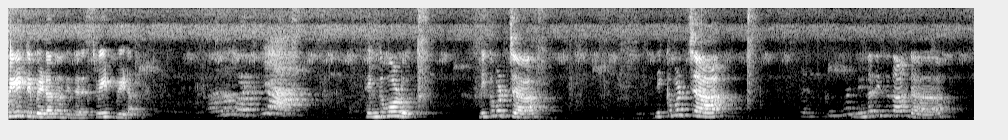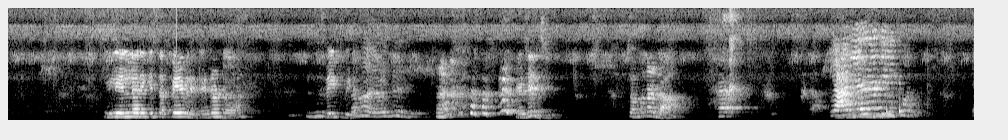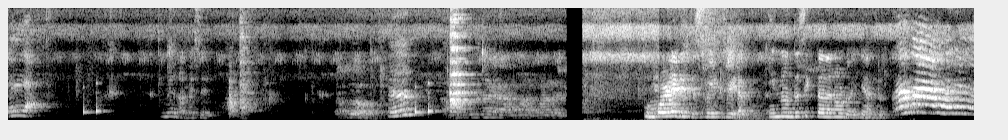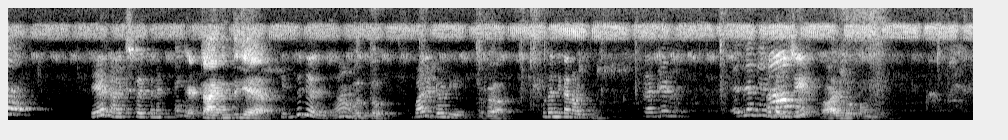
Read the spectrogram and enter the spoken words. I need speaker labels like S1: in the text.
S1: Sweet ಬೀಡ ತಂದಿದ್ದಾರೆ sweet ಬೀಡ. ಹೆಂಗ ಬೋಡು ನಿಕ್ಕ ಬುಡ್ಚ ನಿಕ್ಕ ಬುಡ್ಚ ನಿನ್ನ ತಿಂದ ಇಲ್ಲಿ ಎಲ್ಲರಿಗೆ ಸಹ ಫೇವ್ರೇಟ್ ಎಡೋಡ ಸ್ವೀಟ್ ಬೀಡ. ಎಡ್ಡೆಜ್ಜಿ ಚಮನಡ ಮೆಸೇಜ್ ತುಂಬ ಒಳ್ಳೇದಿತ್ತು ಸ್ವೀಟ್ ಬೀಡ ಇನ್ನೊಂದು ಸಿಗ್ತದ ನೋಡು ಎಲ್ಲಿಯಾದ್ರೂ. ಏನ ಎಕ್ಸ್ಟ್ರಾ ಐತಾನೆ ಇದ್ದು ಜರ.
S2: ಗೊತ್ತು.
S1: ಬಾರಿ
S2: ಆಗ
S1: ಕುಡಂದಿ ಹೊಡಿತೀನಿ.
S2: ಸೊಪ್ಪು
